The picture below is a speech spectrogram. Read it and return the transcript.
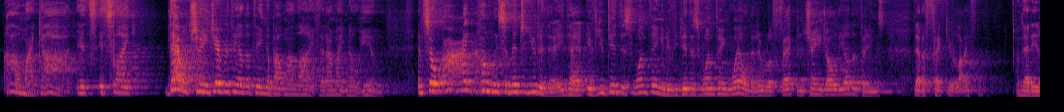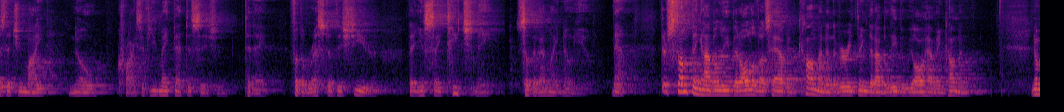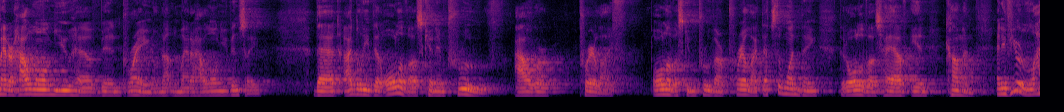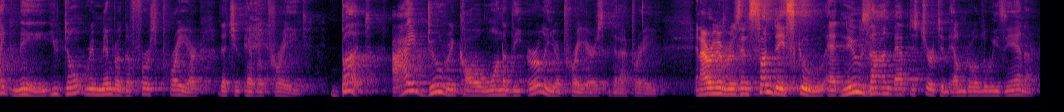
Oh my God. It's it's like That'll change every other thing about my life that I might know him. And so I humbly submit to you today that if you did this one thing and if you did this one thing well, that it will affect and change all the other things that affect your life. And that is that you might know Christ. If you make that decision today for the rest of this year, that you say, Teach me so that I might know you. Now, there's something I believe that all of us have in common, and the very thing that I believe that we all have in common no matter how long you have been praying, or not no matter how long you've been saved, that I believe that all of us can improve our prayer life. All of us can improve our prayer life. That's the one thing that all of us have in common. And if you're like me, you don't remember the first prayer that you ever prayed. But I do recall one of the earlier prayers that I prayed. And I remember it was in Sunday school at New Zion Baptist Church in Elm Grove, Louisiana.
